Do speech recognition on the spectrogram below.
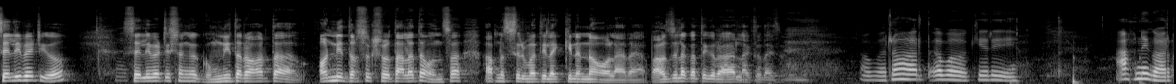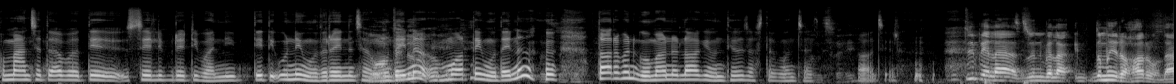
सेलिब्रेटी हो सेलिब्रेटीसँग घुम्ने त रहर त अन्य दर्शक श्रोतालाई त हुन्छ आफ्नो श्रीमतीलाई किन नहोला र भाउजूलाई कतिको रहर लाग्छ दाइसँग? अब रहर अब के अरे आफ्नै घरको मान्छे त अब त्यो सेलिब्रेटी भन्ने त्यति उनी हुँदो रहेनछ। हुँदैन मात्रै हुँदैन। तर पनि घुमाउन लगे हुन्थ्यो जस्तो हुन्छ। हजुर। त्यो बेला जुन बेला एकदमै रहर हुँदा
